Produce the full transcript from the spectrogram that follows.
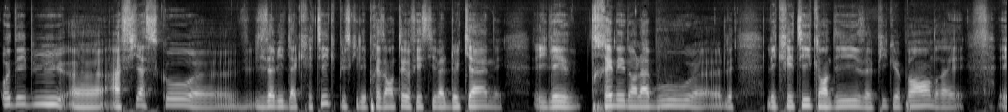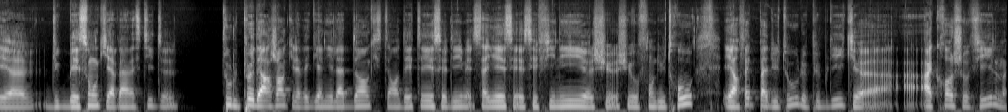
au début euh, un fiasco euh, vis-à-vis de la critique puisqu'il est présenté au Festival de Cannes et, il est traîné dans la boue. les, critiques en disent pique-pendre et, et Luc Besson qui avait investi de- tout le peu d'argent qu'il avait gagné là-dedans, qui s'était endetté, se dit mais ça y est, c'est fini, je je suis au fond du trou. Et en fait, pas du tout. Le public euh, accroche au film.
